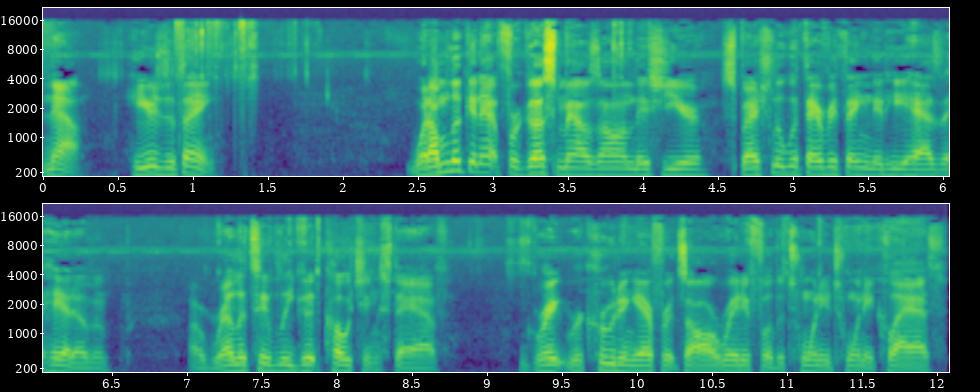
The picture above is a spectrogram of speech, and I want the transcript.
Now, here's the thing. What I'm looking at for Gus Malzahn this year, especially with everything that he has ahead of him, a relatively good coaching staff, Great recruiting efforts already for the 2020 class,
